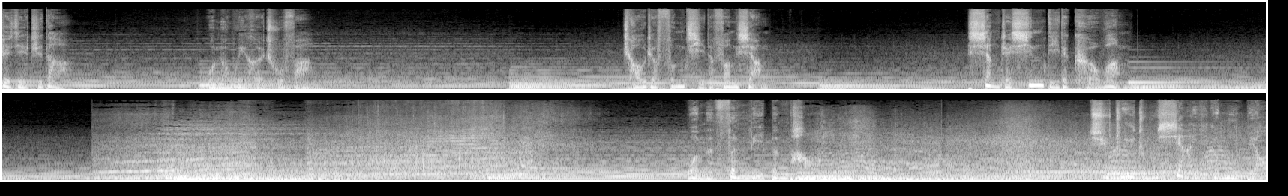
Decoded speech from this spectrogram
世界之大，我们为何出发？朝着风起的方向，向着心底的渴望，我们奋力奔跑，去追逐下一个目标。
